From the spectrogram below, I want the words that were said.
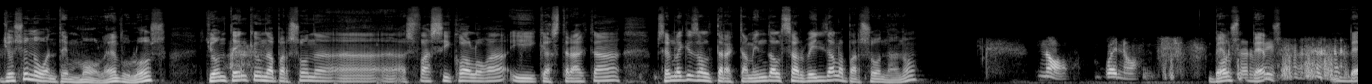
jo això no ho entenc molt, eh, Dolors? Jo entenc que una persona eh, es fa psicòloga i que es tracta... Em sembla que és el tractament del cervell de la persona, no? No, bueno... Veus, veus, ve,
